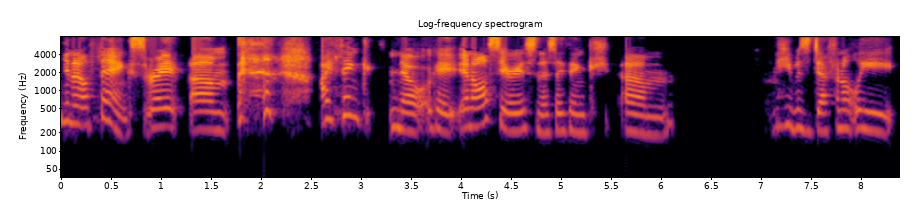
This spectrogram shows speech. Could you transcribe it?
you know, thanks. Right? Um, I think no. Okay. In all seriousness, I think um, he was definitely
